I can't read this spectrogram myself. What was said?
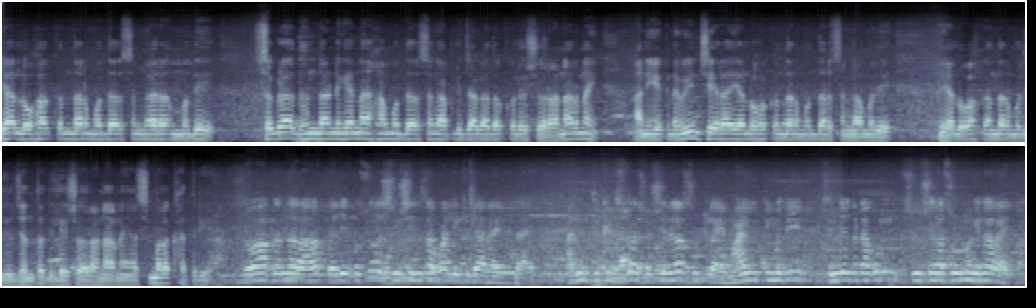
या लोहा कंदार मतदारसंघामध्ये सगळ्या धनदांडग्यांना हा मतदारसंघ आपली जागा दाखवल्याशिवाय राहणार नाही. आणि एक नवीन चेहरा या लोहा कंदार मतदारसंघामध्ये या लोहा कंदारमधील जनता दिल्याशिवाय राहणार नाही अशी मला खात्री आहे. लोहा कंधार हा पहिलेपासून शिवसेनेचा बालेकिल्ला राहिलेला आहे. आणि तिकीट सुद्धा शिवसेनेला सुटलं आहे. महायुतीमध्ये शिंदे गटाकडून शिवसेना सोडून घेणार आहे का?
